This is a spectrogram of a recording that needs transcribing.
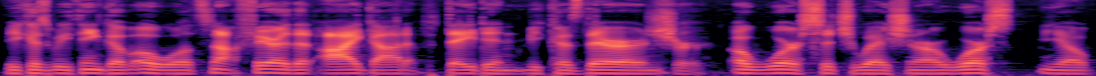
because we think of oh well it's not fair that i got it but they didn't because they're in Sure. a worse situation or a worse you know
